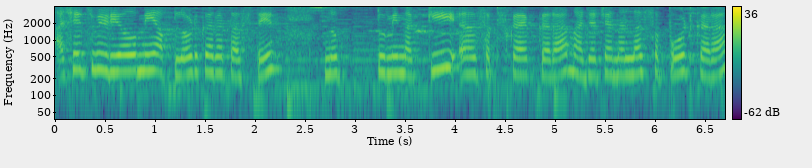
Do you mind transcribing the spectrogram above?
असेच व्हिडिओ मी अपलोड करत असते. नुक तुम्ही नक्की सबस्क्राईब करा. माझ्या चॅनलला सपोर्ट करा.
